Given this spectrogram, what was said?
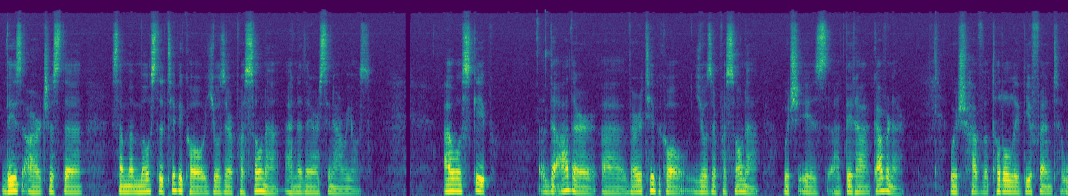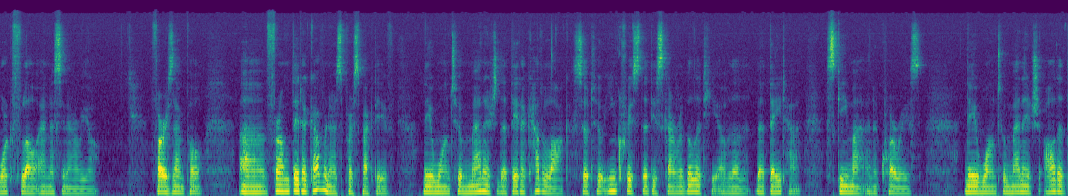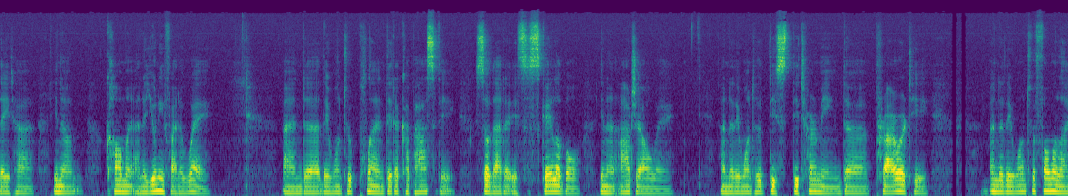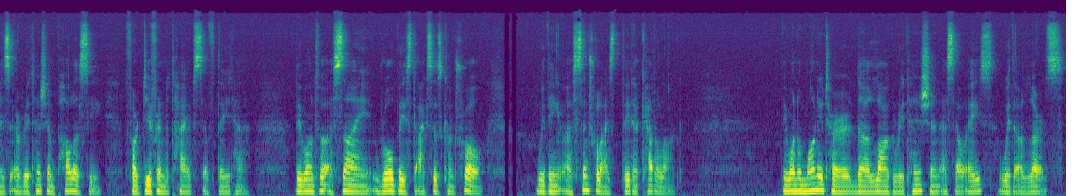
These are just uh, some most typical user persona and their scenarios. I will skip the other uh, very typical user persona, which is a data governor, which have a totally different workflow and a scenario. For example, uh, from data governor's perspective, they want to manage the data catalog so to increase the discoverability of the, the data, schema, and queries. They want to manage all the data in a common and unified way. And uh, they want to plan data capacity so that it's scalable in an agile way. And they want to dis- determine the priority and they want to formalize a retention policy for different types of data. They want to assign role-based access control within a centralized data catalog. They want to monitor the log retention SLAs with alerts.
